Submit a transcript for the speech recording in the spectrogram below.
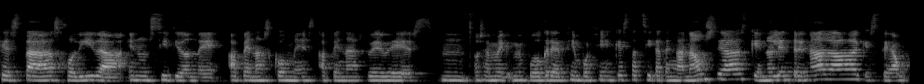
que estás jodida en un sitio donde apenas comes, apenas bebes. Mm, o sea, me, me puedo creer 100% que esta chica tenga náuseas, que no le entre nada, que esté ang-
